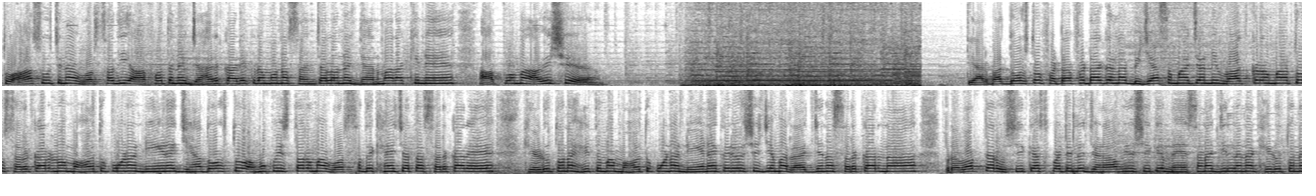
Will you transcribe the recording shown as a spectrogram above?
તો આ સૂચના વરસાદી આફત અને જાહેર કાર્યક્રમોના સંચાલનને ધ્યાનમાં રાખીને આપવામાં આવી છે. ત્યારબાદ દોસ્તો, ફટાફટ આગળના બીજા સમાચારની વાત કરવામાં તો સરકારનો મહત્વપૂર્ણ નિર્ણય, જ્યાં દોસ્તો અમુક વિસ્તારોમાં વરસાદ ખેંચાતા સરકારે ખેડૂતોના હિતમાં મહત્વપૂર્ણ નિર્ણય કર્યો છે, જેમાં રાજ્યના સરકારના પ્રવક્તા ઋષિકેશ પટેલે જણાવ્યું છે કે મહેસાણા જિલ્લાના ખેડૂતોને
